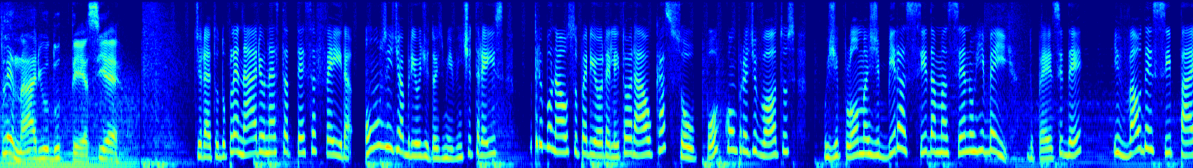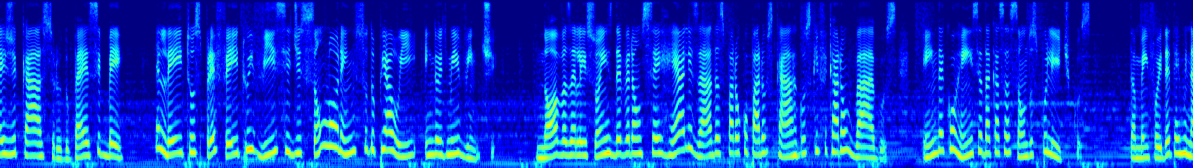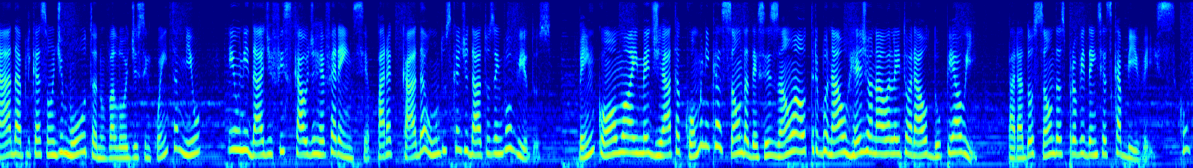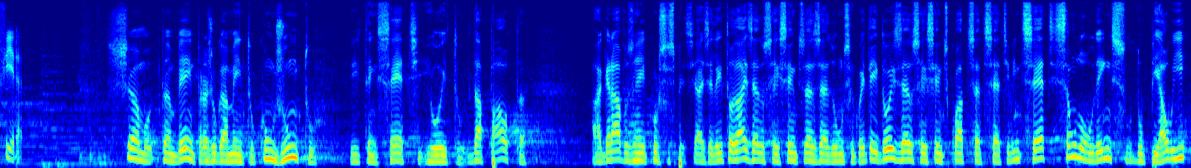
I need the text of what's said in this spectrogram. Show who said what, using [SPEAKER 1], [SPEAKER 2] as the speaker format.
[SPEAKER 1] plenário do TSE.
[SPEAKER 2] Direto do plenário, nesta terça-feira, 11 de abril de 2023, o Tribunal Superior Eleitoral cassou, por compra de votos, os diplomas de Biraci Damasceno Ribeir, do PSD, e Valdeci Paz de Castro, do PSB, eleitos prefeito e vice de São Lourenço do Piauí em 2020. Novas eleições deverão ser realizadas para ocupar os cargos que ficaram vagos, em decorrência da cassação dos políticos. Também foi determinada a aplicação de multa no valor de 50 mil em unidade fiscal de referência para cada um dos candidatos envolvidos, bem como a imediata comunicação da decisão ao Tribunal Regional Eleitoral do Piauí, para adoção das providências cabíveis. Confira.
[SPEAKER 3] Chamo também para julgamento conjunto itens 7 e 8 da pauta, agravos em recursos especiais eleitorais 0600 001 52, 0600 477 27, São Lourenço do Piauí,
